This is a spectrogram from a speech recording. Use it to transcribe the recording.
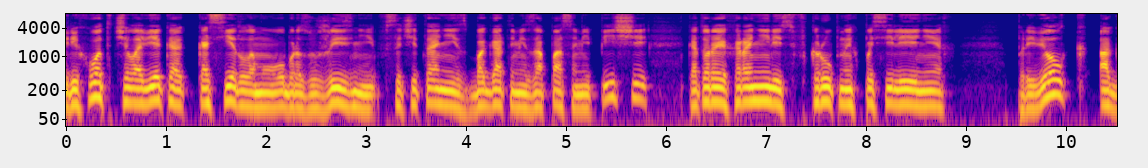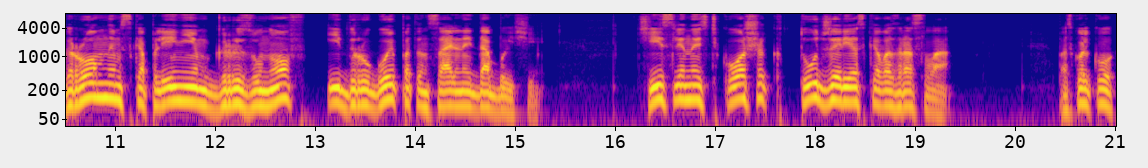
Переход человека к оседлому образу жизни в сочетании с богатыми запасами пищи, которые хранились в крупных поселениях, привел к огромным скоплениям грызунов и другой потенциальной добычи. Численность кошек тут же резко возросла. Поскольку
